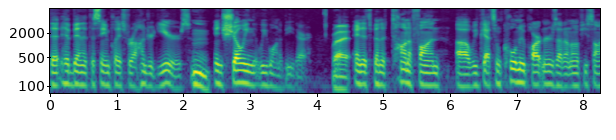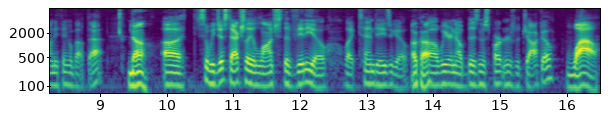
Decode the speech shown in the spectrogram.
that have been at the same place for 100 years Hmm. and showing that we want to be there. Right. And it's been a ton of fun. Uh, we've got some cool new partners. I don't know if you saw anything about that. No. Uh, so we just actually launched the video like 10 days ago. Okay. Uh, we are now business partners with Jocko. Wow.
